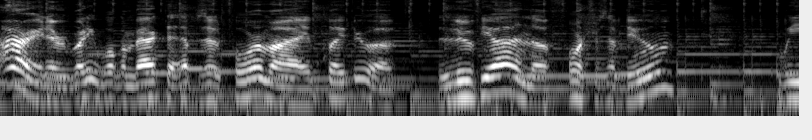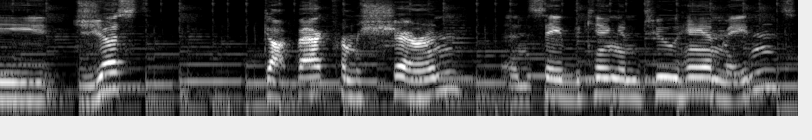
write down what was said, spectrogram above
Alright everybody, welcome back to episode 4 of my playthrough of Lufia and the Fortress of Doom. We just got back from Sharon and saved the king and two handmaidens.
